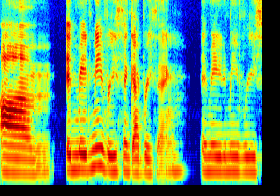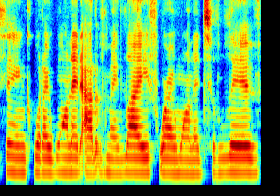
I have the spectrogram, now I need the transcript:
um, it made me rethink everything. It made me rethink what I wanted out of my life, where I wanted to live,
